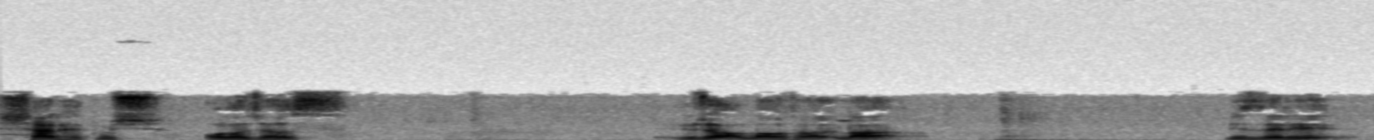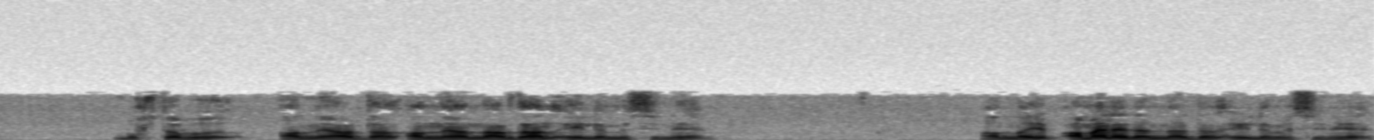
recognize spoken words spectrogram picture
şerh etmiş olacağız. Yüce Allahu Teala bizleri bu kitabı anlayanlardan eylemesini, anlayıp amel edenlerden eylemesini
